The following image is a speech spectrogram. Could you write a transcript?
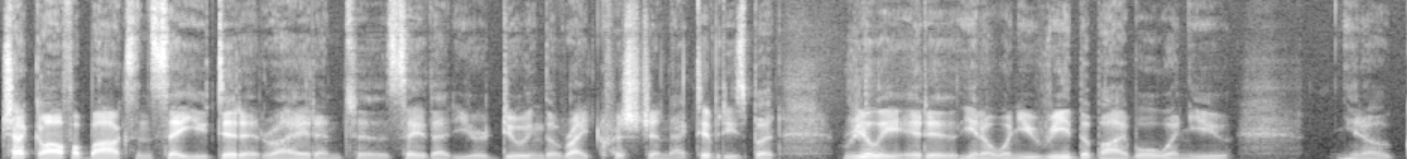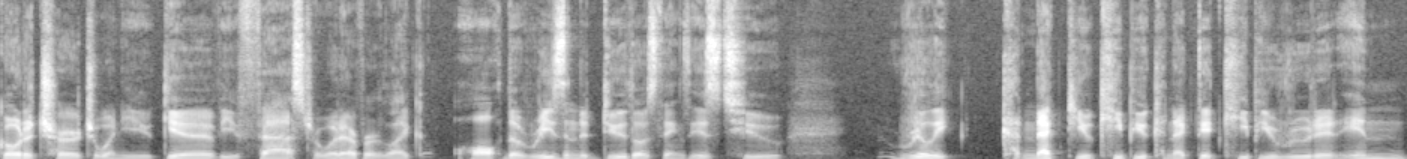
check off a box and say you did it right? And to say that you're doing the right christian activities. But really it is you know when you read the bible when you you know go to church when you give you fast or whatever like all the reason to do those things is to really connect you keep you connected keep you rooted in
